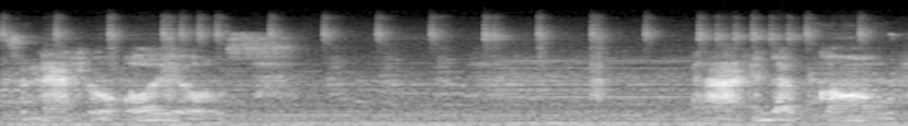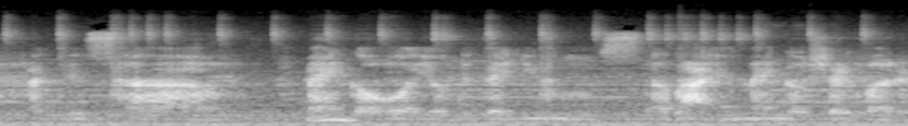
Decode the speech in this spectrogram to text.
some natural oils, and I ended up going with like this uh, mango oil that they use a lot in mango shea butter,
